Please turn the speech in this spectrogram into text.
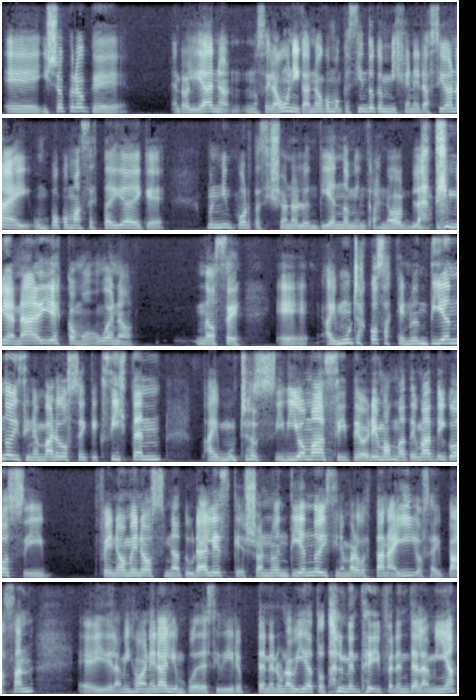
Eh, y yo creo que en realidad no, soy la única, ¿no? Como que siento que en mi generación hay un poco más esta idea de que no importa si yo no lo entiendo mientras no lastime a nadie, es como, bueno, no sé, eh, hay muchas cosas que no entiendo y sin embargo sé que existen, hay muchos idiomas y teoremas matemáticos y fenómenos naturales que yo no entiendo y sin embargo están ahí, o sea, y pasan. Eh, y de la misma manera alguien puede decidir tener una vida totalmente diferente a la mía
